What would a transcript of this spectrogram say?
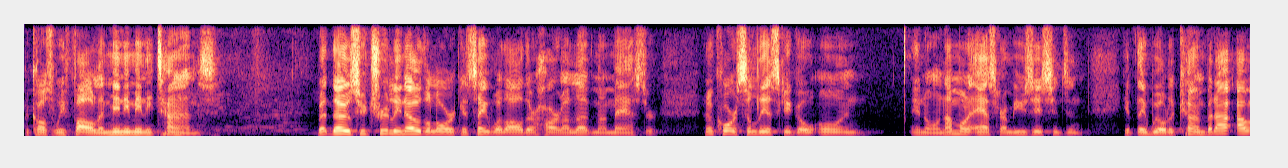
because we've fallen many, many times. But those who truly know the Lord can say with all their heart, I love my master. And of course, the list could go on and on. I'm going to ask our musicians and if they will to come, but I, I,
